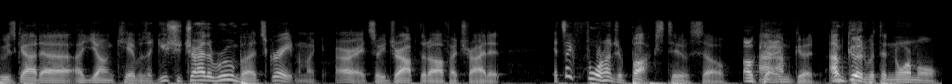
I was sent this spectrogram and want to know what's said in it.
who's got a, a young kid was like, "You should try the Roomba. It's great." And I'm like, "All right." So he dropped it off. I tried it. It's like 400 bucks too. So Okay. I, am good. I'm good with the normal.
